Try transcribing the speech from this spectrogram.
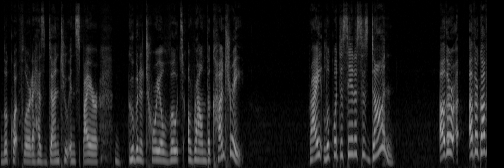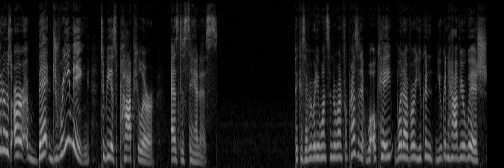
Look what Florida has done to inspire gubernatorial votes around the country. Right? Look what DeSantis has done. Other other governors are bet dreaming to be as popular as DeSantis. because everybody wants him to run for president. Well, okay, whatever. You can you can have your wish,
